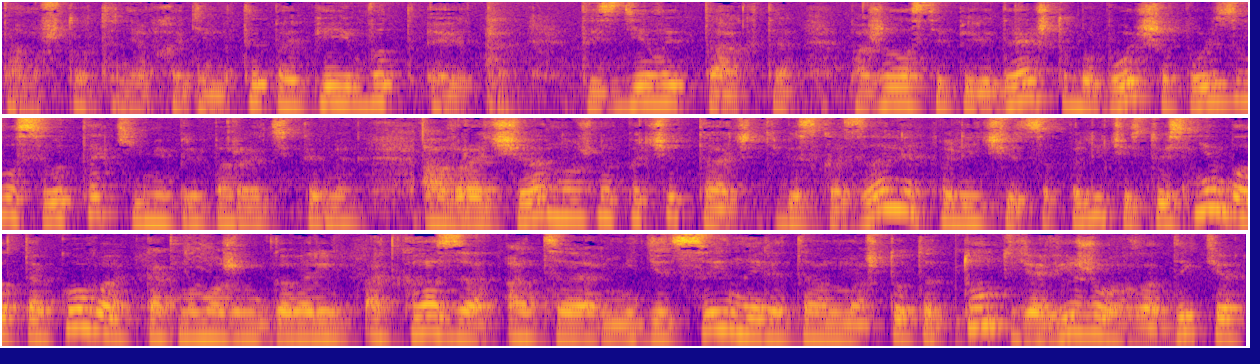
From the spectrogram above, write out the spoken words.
там что-то необходимо. Ты попей вот это ты сделай так-то. Пожалуйста, передай, чтобы больше пользовался вот такими препаратиками. А врача нужно почитать. Тебе сказали полечиться, полечись. То есть не было такого, как мы можем говорить, отказа от э, медицины или там что-то. Тут я вижу во владыке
